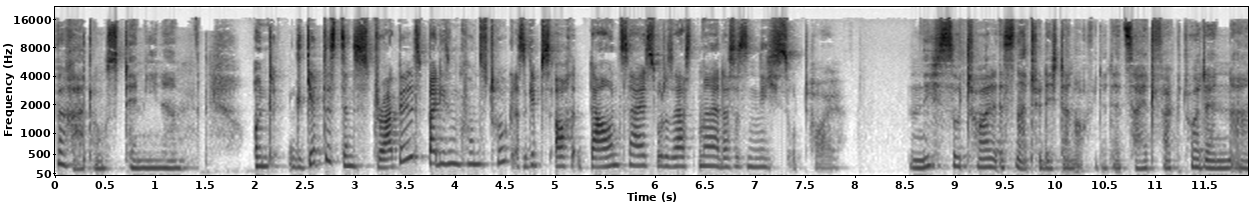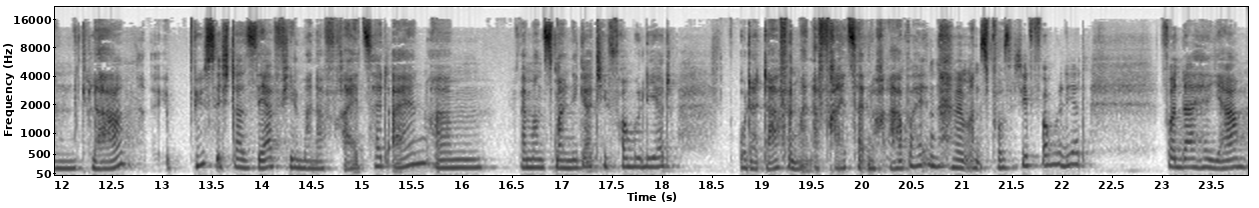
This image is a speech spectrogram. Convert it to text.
Beratungstermine. Und gibt es denn Struggles bei diesem Konstrukt? Also gibt es auch Downsides, wo du sagst, na, das ist nicht so toll? Nicht so toll ist natürlich dann auch wieder der Zeitfaktor, denn ähm, klar büße ich da sehr viel meiner Freizeit ein, ähm, wenn man es mal negativ formuliert, oder darf in meiner Freizeit noch arbeiten, wenn man es positiv formuliert. Von daher ja,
